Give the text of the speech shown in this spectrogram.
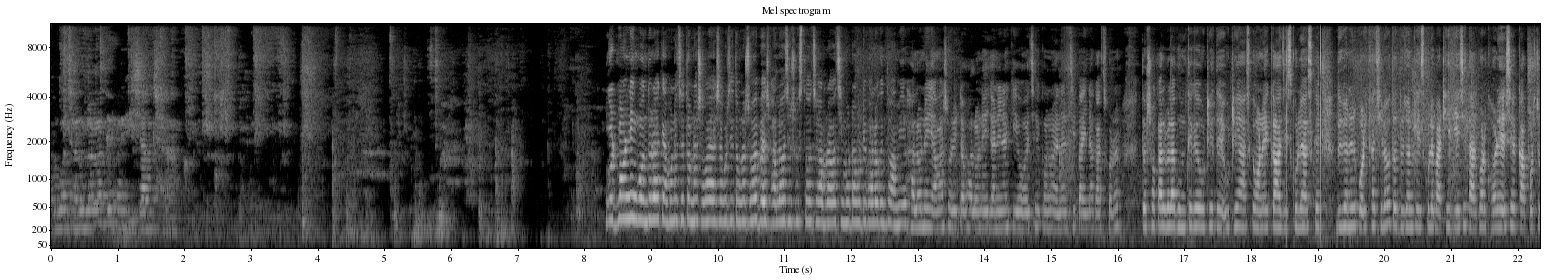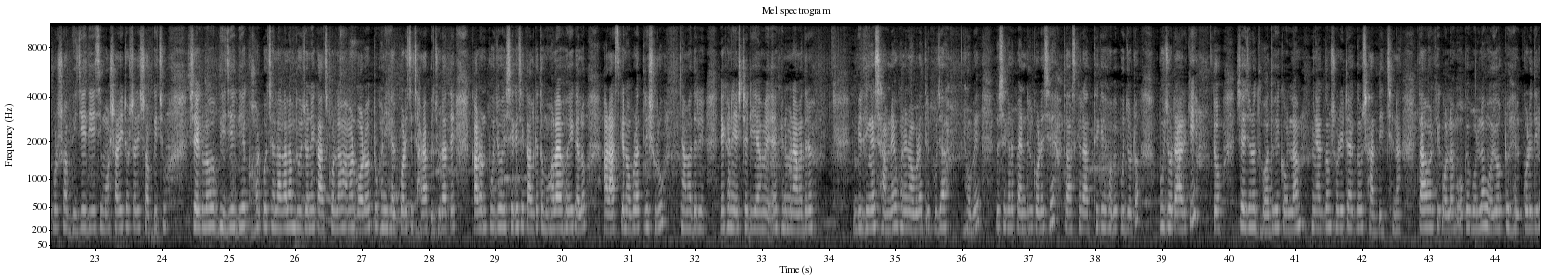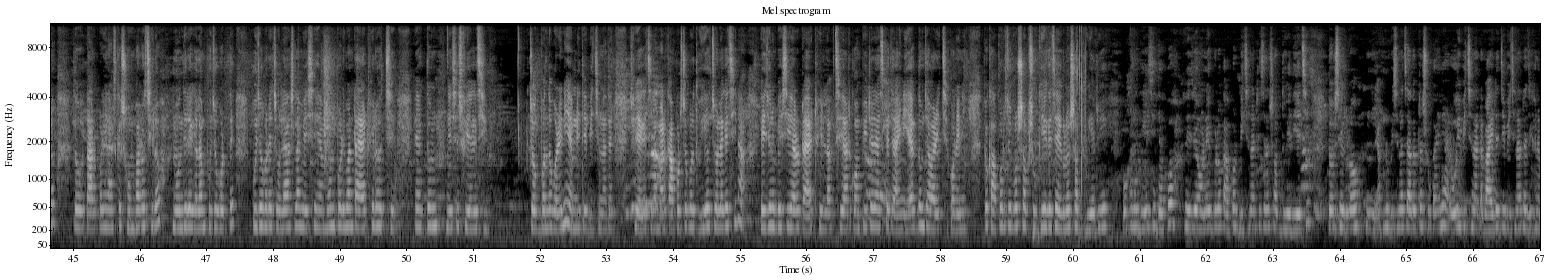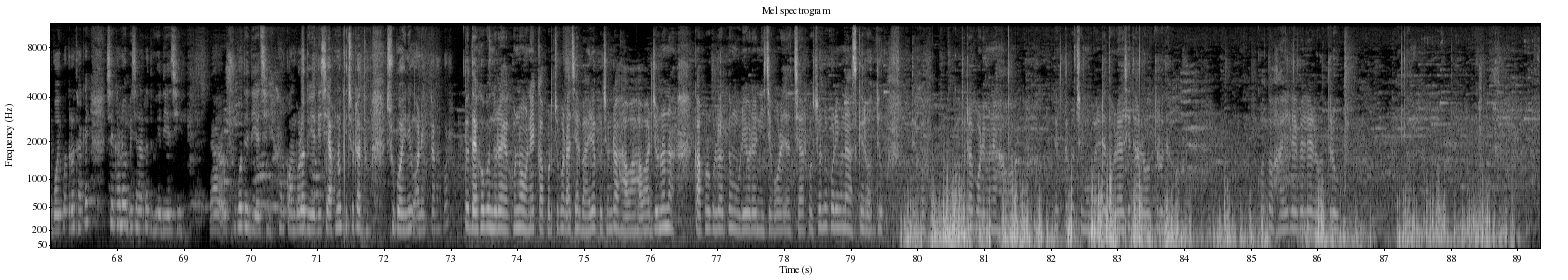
কতবার ঝাড়ু লাগাতে হয় হিসাব ছাড়া। গুড মর্নিং বন্ধুরা। কেমন আছো তোমরা? সবাই আশা করছি তোমরা সবাই বেশ ভালো আছো, সুস্থ আছো। আমরা আছি মোটামুটি ভালো, কিন্তু আমি ভালো নেই। আমার শরীরটা ভালো নেই, জানি না কি হয়েছে, কোনো এনার্জি পাই না কাজ করার। তো সকালবেলা ঘুম থেকে উঠে উঠে আজকে অনেক কাজ। স্কুলে আজকে দুজনের পরীক্ষা ছিল, তো দুজনকে স্কুলে পাঠিয়ে দিয়েছি। তারপর ঘরে এসে কাপড় চোপড় সব ভিজিয়ে দিয়েছি, মশারি টশারি সব কিছু। সেগুলো ভিজিয়ে দিয়ে ঘর পোছা লাগালাম, দুজনে কাজ করলাম। আমার বড় একটুখানি হেল্প করেছে ঝাড়া ঝুড়াতে, কারণ পুজো এসে গেছে, কালকে তো মহালয়া হয়ে গেল। আর আজকে নবরাত্রি শুরু। আমাদের এখানে স্টেডিয়ামে এখানে মানে আমাদের বিল্ডিংয়ের সামনে ওখানে নবরাত্রি পূজা হবে। তো সেখানে প্যান্ডেল করেছে। তো আজকে রাত থেকে হবে পুজোটা পুজোটা আর কি। তো সেই জন্য ধোয়াধুয়ি করলাম, একদম শরীরটা একদম সাথ দিচ্ছে না। তা আবার কি করলাম, ওকে বললাম, ওইও একটু হেল্প করে দিল। তো তারপরে আজকে সোমবারও ছিল, মন্দিরে গেলাম পুজো করতে। পুজো করে চলে আসলাম, এসে এমন পরিমাণ টায়ার্ড ফিল হচ্ছে, একদম এসে শুয়ে গেছি। চোখ বন্ধ করিনি এমনিতে বিছানাতে শুয়ে গেছিলাম। আর কাপড় চোপড় ধুয়েও চলে গেছি না, এই জন্য বেশি আরও টায়ার্ড ফিল লাগছে। আর কম্পিউটারে আজকে যাইনি, একদম যাওয়ার ইচ্ছে করেনি। তো কাপড় চোপড় সব শুকিয়ে গেছে, এগুলো সব ধুয়ে ধুয়ে ওখানে দিয়েছি। দেখো, এই যে অনেকগুলো কাপড়, বিছানা টিছানা সব ধুয়ে দিয়েছি। তো সেগুলো এখনও বিছানা চাদরটা শুকায়নি। আর ওই বিছানাটা, বাইরে যে বিছানাটা যেখানে বইপত্র থাকে, সেখানেও বিছানাটা ধুয়ে দিয়েছি। আর শুকোতে দিয়েছি, আর কম্বলও ধুয়ে দিয়েছি। এখনও কিছুটা শুকোয়নি অনেকটা কাপড়। তো দেখো বন্ধুরা এখনও অনেক কাপড় চোপড় আছে। আর বাইরে প্রচণ্ড হাওয়া, হাওয়ার জন্য না, কাপড়গুলো একদম উড়ে উড়ে নিচে পড়ে যাচ্ছে। আর প্রচণ্ড পরিমাণে আজকে রৌদ্র। দেখো, কতটা পরিমাণে হাওয়া। মোবাইলটা ধরে আছি তার রৌদ্র দেখো। কত হাই লেভেলের রৌদ্র।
